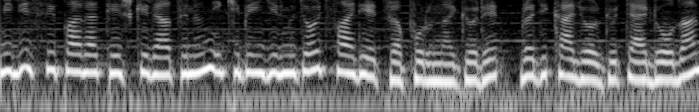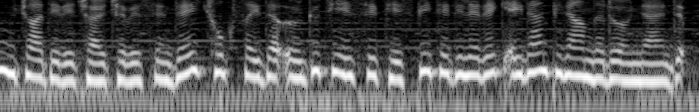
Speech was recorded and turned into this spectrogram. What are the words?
Milli İstihbarat Teşkilatı'nın 2024 faaliyet raporuna göre radikal örgütlerle olan mücadele çerçevesinde çok sayıda örgüt üyesi tespit edilerek eylem planları önlendi.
